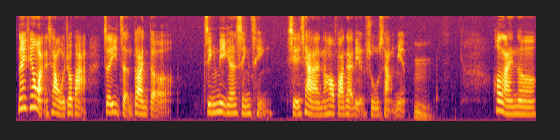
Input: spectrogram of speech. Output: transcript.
那一天晚上我就把这一整段的经历跟心情写下来，然后发在脸书上面，嗯，后来呢？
